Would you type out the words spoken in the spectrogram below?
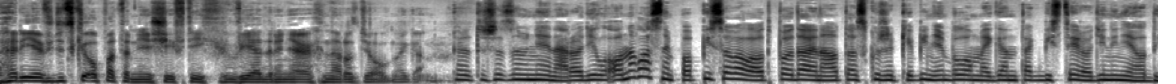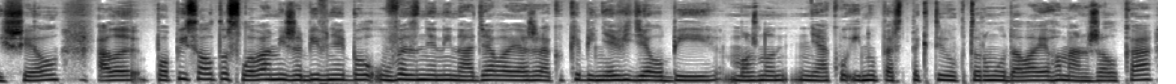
Harry je vždy opatrnejší v tých vyjadreniach na rozdiel od Meghan. Pretože sa mne narodil. Ona vlastne popisovala, odpovedala na otázku, že keby nebolo Meghan, tak by z tej rodiny neodišiel, ale popísal to slovami, že by v nej bol uväznený naďalej a že ako keby nevidel by možno nejakú inú perspektívu, ktorú mu dala jeho manželka.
